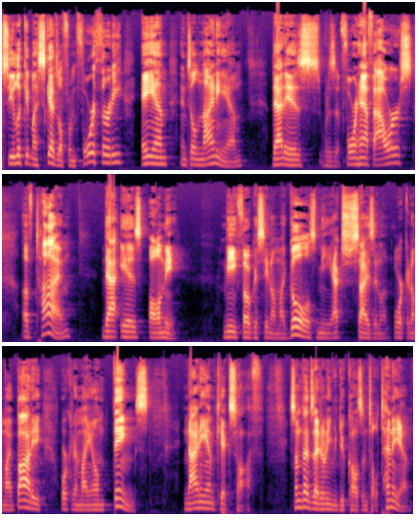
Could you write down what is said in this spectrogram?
So you look at my schedule from 4:30 a.m. until 9 a.m. That is, what is it, four and a half hours of time that is all me. Me focusing on my goals, me exercising, working on my body, working on my own things. 9 a.m. kicks off. Sometimes I don't even do calls until 10 a.m.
